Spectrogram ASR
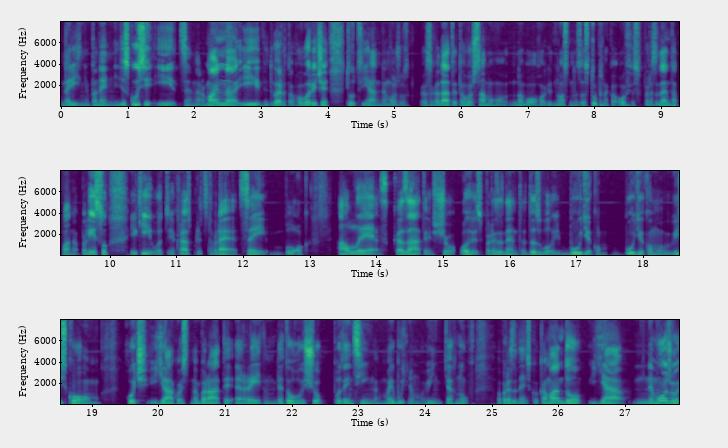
на різні панельні дискусії, і це нормально. І відверто говорячи, тут я не можу згадати того ж самого нового відносно заступника офісу президента, пана Полісу, який от якраз представляє цей блок. Але сказати, що офіс президента дозволить будь-якому будь-якому військовому хоч якось набирати рейтинг для того, щоб потенційно в майбутньому він тягнув президентську команду. Я не можу,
